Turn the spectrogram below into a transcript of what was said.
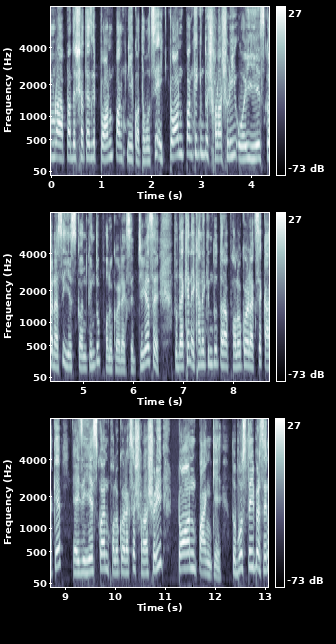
আমরা আপনাদের সাথে আজকে টন পাঙ্ক নিয়ে কথা বলছি, এই টন পাঙ্কে কিন্তু সরাসরি ওই ইয়েস কয়েন আছে ইয়েস কয়েন কিন্তু ফলো করে রাখছে, ঠিক আছে? তো দেখেন এখানে কিন্তু তারা ফলো করে রাখছে কাকে? এই যে ইয়েস কয়েন ফলো করে রাখছে সরাসরি টন পাঙ্কে। তো বুঝতেই পারছেন,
